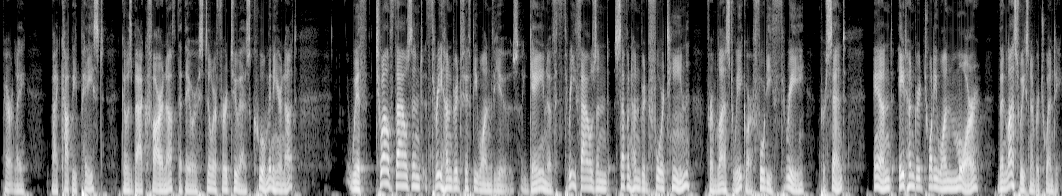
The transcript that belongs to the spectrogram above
Apparently, my copy paste goes back far enough that they were still referred to as Cool Mini or Not, with 12,351 views, a gain of 3,714 from last week, or 43%, and 821 more than last week's number 20.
